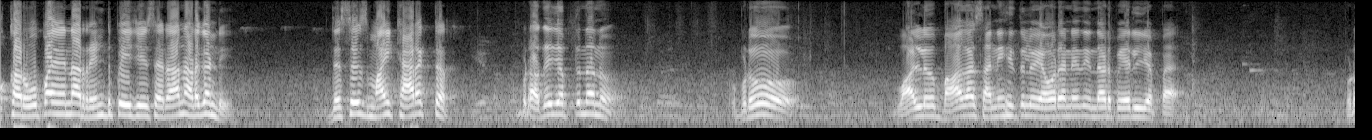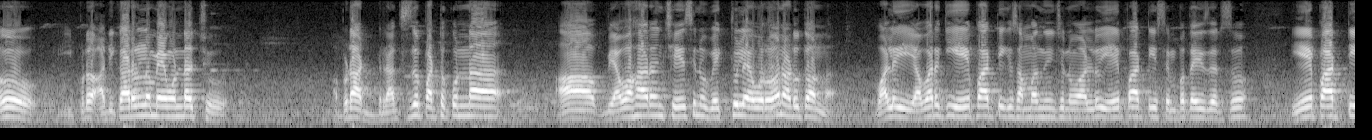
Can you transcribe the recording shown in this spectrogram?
ఒక్క రూపాయి అయినా రెంట్ పే చేశారా అని అడగండి. దిస్ ఈజ్ మై క్యారెక్టర్ ఇప్పుడు అదే చెప్తున్నాను. ఇప్పుడు వాళ్ళు బాగా సన్నిహితులు ఎవరనేది ఇందాడు పేర్లు చెప్పా. ఇప్పుడు ఇప్పుడు అధికారంలో మేము ఉండొచ్చు. అప్పుడు ఆ డ్రగ్స్ పట్టుకున్న ఆ వ్యవహారం చేసిన వ్యక్తులు ఎవరు అని అడుగుతున్నా వాళ్ళు ఎవరికి ఏ పార్టీకి సంబంధించిన వాళ్ళు ఏ పార్టీ సింపథైజర్స్ ఏ పార్టీ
